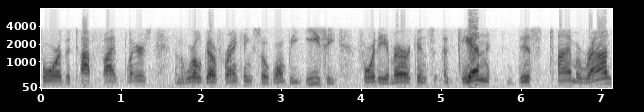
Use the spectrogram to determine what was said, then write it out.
four of the top five players in the World Golf Rankings, so it won't be easy for the Americans again this time around.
